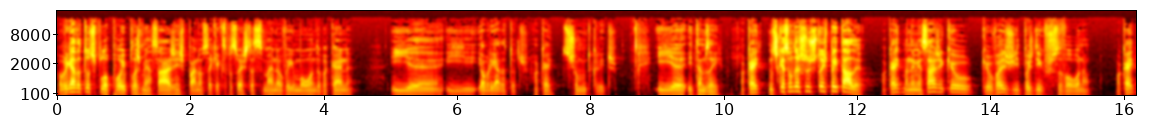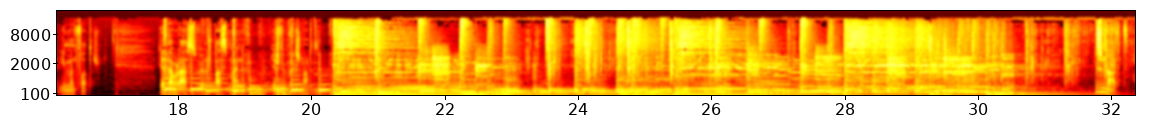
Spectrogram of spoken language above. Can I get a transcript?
Obrigado a todos pelo apoio, pelas mensagens. Pá, não sei o que é que se passou esta semana. Houve aí uma onda bacana. E, uh, e, obrigado a todos, ok? Vocês são muito queridos. E, uh, e estamos aí, ok? Não se esqueçam das sugestões para a Itália, ok? Mandem mensagem que eu, que eu vejo e depois digo-vos se vou ou não, ok? E mando fotos. Grande abraço, vemos para a semana. Este foi o Matos Norte. Desnorte.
